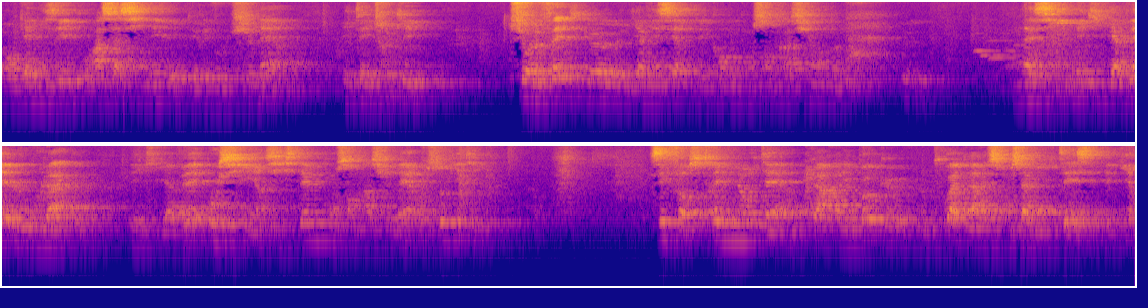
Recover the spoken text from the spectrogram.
on organisé pour assassiner des révolutionnaires, étaient truqués. Sur le fait qu'il y avait certes des camps de concentration euh, nazis, mais qu'il y avait le goulag et qu'il y avait aussi un système concentrationnaire soviétique. Ces forces très minoritaires, car à l'époque, le poids de la responsabilité, c'était de dire,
